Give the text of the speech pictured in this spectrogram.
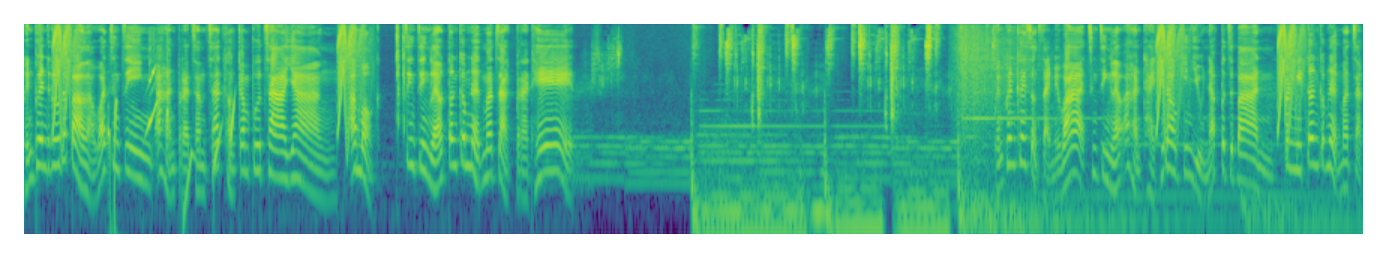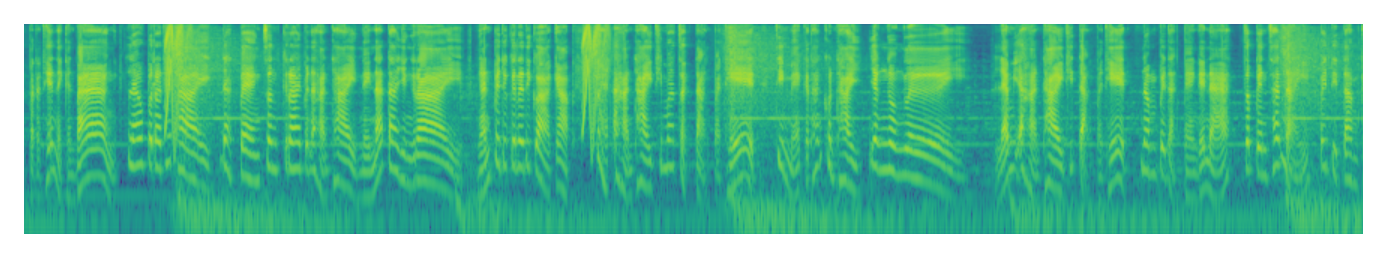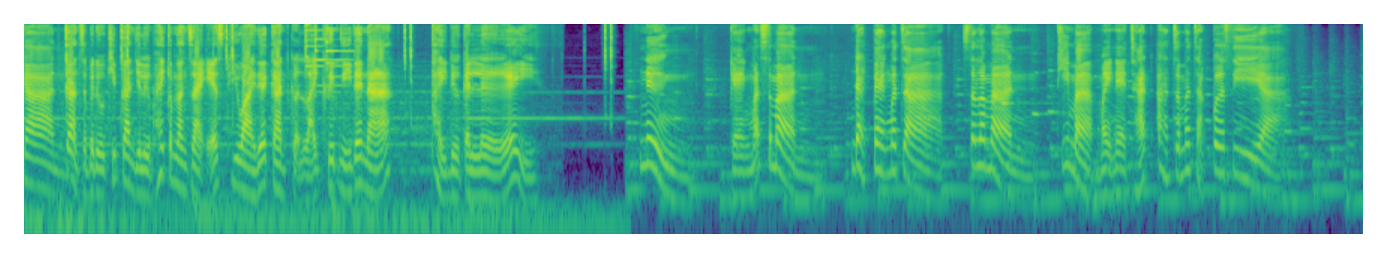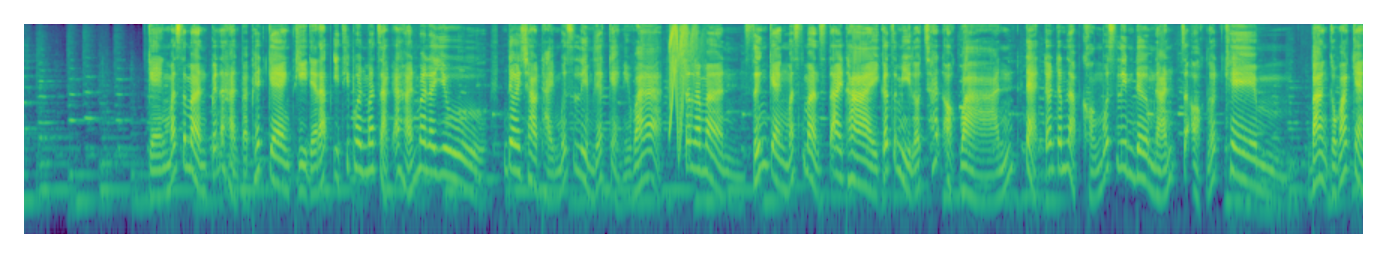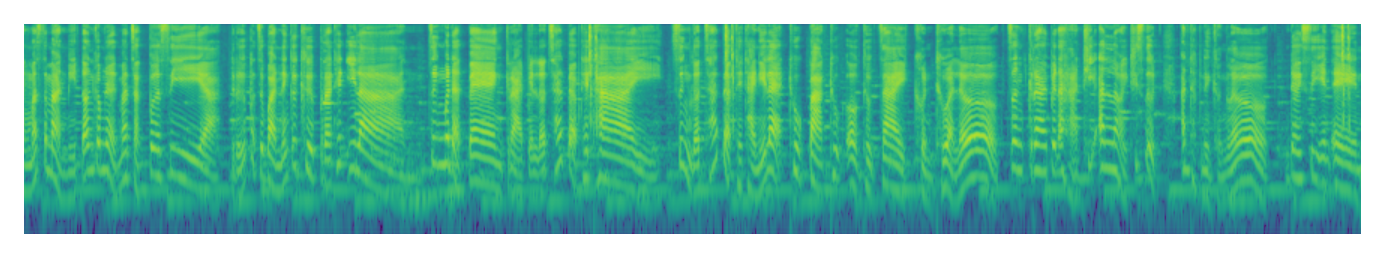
เพื่อนๆรู้หรือเปล่าล่ะว่าจริงๆ อาหารประจำชาติของกัมพูชาอย่างอะมก จริงๆ แล้วต้นกำเนิดมาจากประเทศ เพื่อนๆเคยสงสัยไหมว่าจริง ๆ แล้วอาหารไทยที่เรากินอยู่ณปัจจุบัน มันมีต้นกำเนิดมาจากประเทศไหนกันบ้าง แล้วประเทศไทย ดัดแปลงจนกลายเป็นอาหารไทยในหน้าตาอย่างไร งั้นไปดูกันเลยดีกว่ากับ8อาหารไทยที่มาจากต่างประเทศ ที่แม้กระทั่งคนไทยยังงงเลยและมีอาหารไทยที่ต่างประเทศนำไปดัดแปลงได้นะ จะเป็นชาติไหนไปติดตามกันก่อนจะไปดูคลิปกันอย่าลืมให้กำลังใจ SPY ด้วยการกดไลค์คลิปนี้ด้วยนะ ไปดูกันเลย 1. แกงมัสมันดัดแปลงมาจากสลามัน ที่มาไม่แน่ชัดอาจจะมาจากเปอร์เซีย แกงมัสมันเป็นอาหารประเภทแกงที่ได้รับอิทธิพลมาจากอาหารมาลายู โดยชาวไทยมุสลิมเรียกแกงนี้ว่าสลามัน ซึ่งแกงมัสมันสไตล์ไทยก็จะมีรสชาติออกหวาน แต่ต้นตำรับของมุสลิมเดิมนั้นจะออกรสเค็ม บ้างก็ว่าแกงมัสมั่นมีต้นกำเนิดมาจากเปอร์เซีย หรือปัจจุบันนั้นก็คือประเทศอิหร่านซึ่งมาดัดแปลงกลายเป็นรสชาติแบบไทยๆ ซึ่งรสชาติแบบไทยๆนี้แหละ ถูกปากถูกอกถูกใจคนทั่วโลก จนกลายเป็นอาหารที่อร่อยที่สุด อันดับหนึ่งของโลก โดย CNN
